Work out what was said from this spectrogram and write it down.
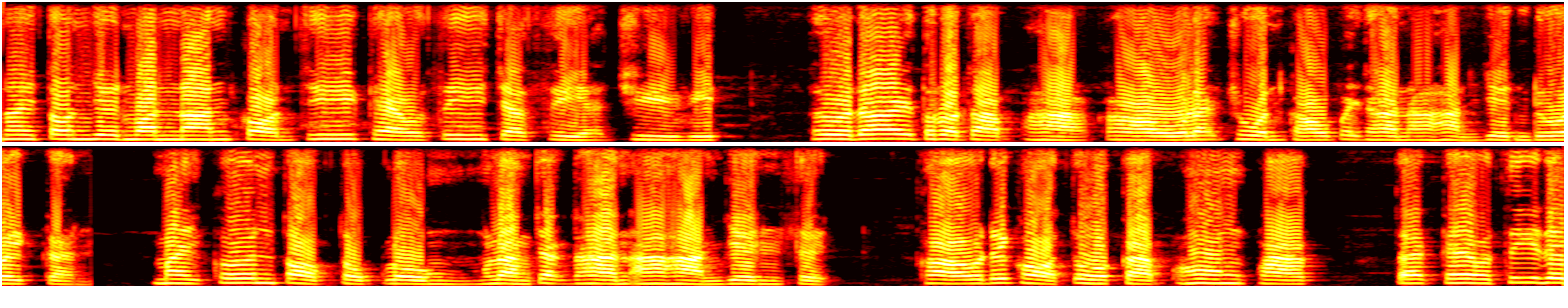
ในตอนเย็นวันนั้นก่อนที่แคลซี่จะเสียชีวิต เธอได้โทรศัพท์หาเขาและชวนเขาไปทานอาหารเย็นด้วยกัน ไมเคิลตอบตกลงหลังจากทานอาหารเย็นเสร็จ เขาได้ขอตัวกลับห้องพัก แต่แคลซี่ได้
